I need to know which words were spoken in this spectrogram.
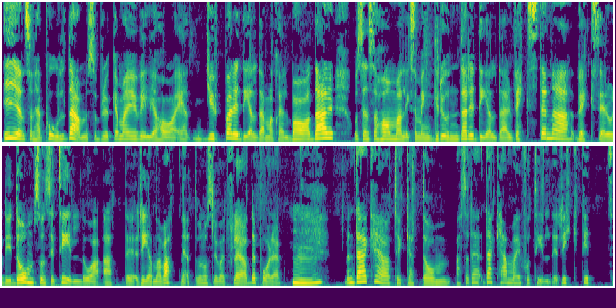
i en sån här pooldamm så brukar man ju vilja ha en djupare del där man själv badar och sen så har man liksom en grundare del där växterna växer och det är de som ser till då att eh, rena vattnet. Då måste det vara ett flöde på det. Mm. Men där kan jag tycka att de, alltså där, där kan man ju få till det riktigt,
